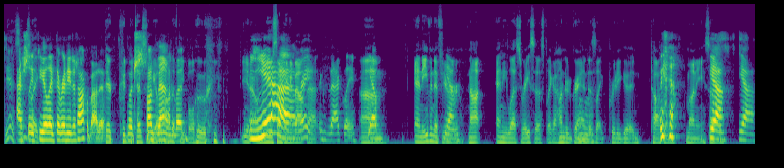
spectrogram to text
Yeah, actually like feel like they're ready to talk about it. there could which potentially fuck be a them, lot of but- people who, you know, yeah, knew something about right, that. exactly. Um, yep. And even if you're Yeah. not any less racist, like a hundred grand Mhm. is like pretty good talking Yeah. money. So yeah, yeah,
